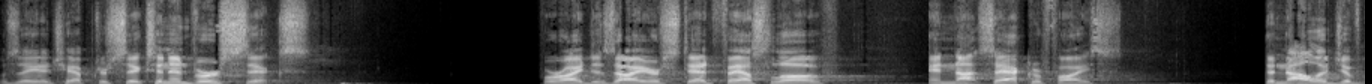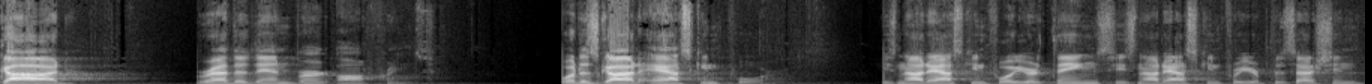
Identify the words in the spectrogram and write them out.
Hosea chapter 6, and in verse 6 For I desire steadfast love and not sacrifice, the knowledge of God rather than burnt offerings. What is God asking for? He's not asking for your things, He's not asking for your possession.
